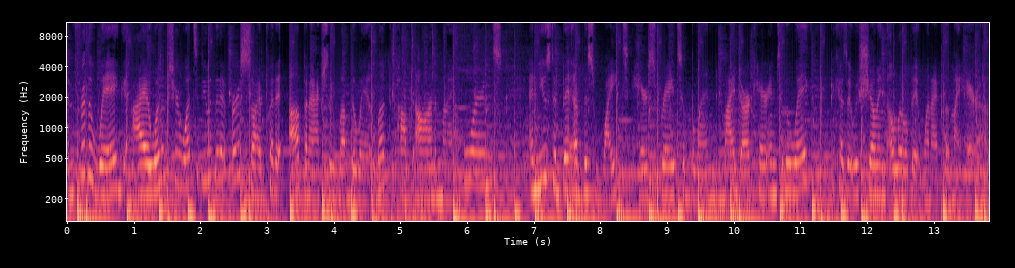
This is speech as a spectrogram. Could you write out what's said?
And for the wig, I wasn't sure what to do with it at first, so I put it up and I actually loved the way it looked, popped on my horns, and used a bit of this white hairspray to blend my dark hair into the wig because it was showing a little bit when I put my hair up.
